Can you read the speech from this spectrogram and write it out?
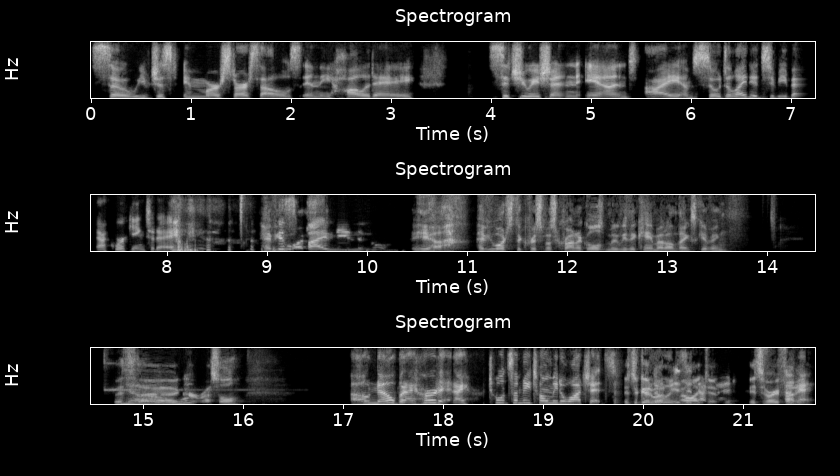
So we've just immersed ourselves in the holiday situation, and I am so delighted to be ba- back working today. Have you watched five the, days at home. Yeah. Have you watched the Christmas Chronicles movie that came out on Thanksgiving with uh, Kurt Russell? Oh no, but I heard it. I told somebody told me to watch it. So, It's a good so one. is I it liked it. good? It's very funny. Okay.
